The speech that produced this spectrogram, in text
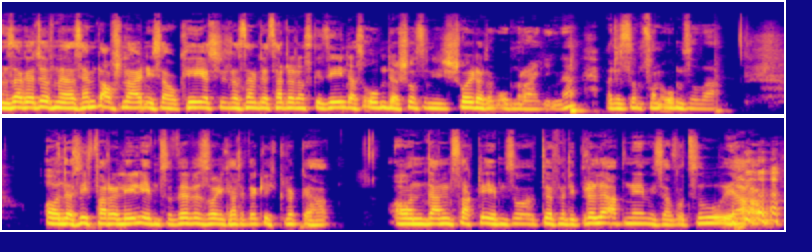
und sagt, er dürfen wir das Hemd aufschneiden. Ich sage, okay, jetzt steht das Hemd, jetzt hat er das gesehen, dass oben der Schuss in die Schulter da oben reinging, ne? Weil das von oben so war. Und das lief parallel eben zur Wirbelsäule. Ich hatte wirklich Glück gehabt. Und dann sagte eben so, dürfen wir die Brille abnehmen? Ich sage, wozu? Ja,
